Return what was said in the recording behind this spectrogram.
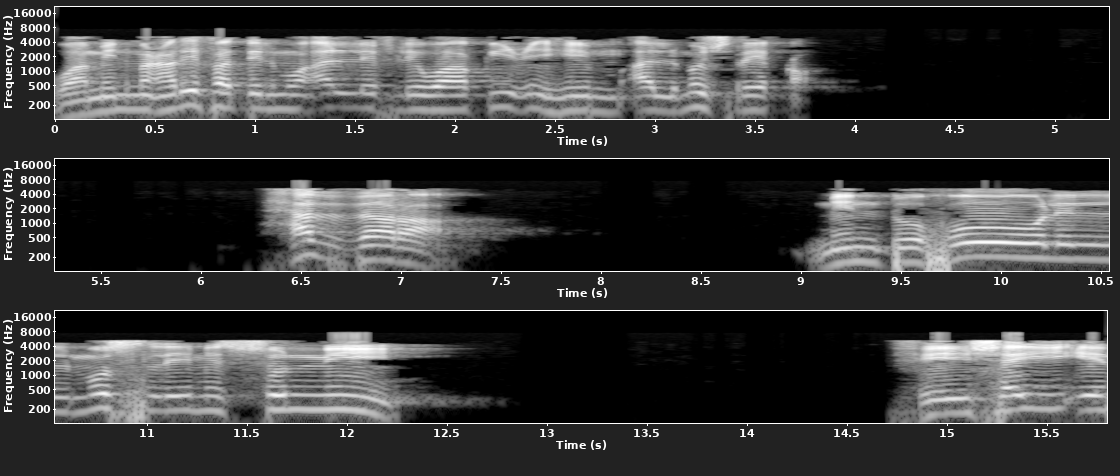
ومن معرفة المؤلف لواقعهم المشرق. حذر من دخول المسلم السني في شيء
